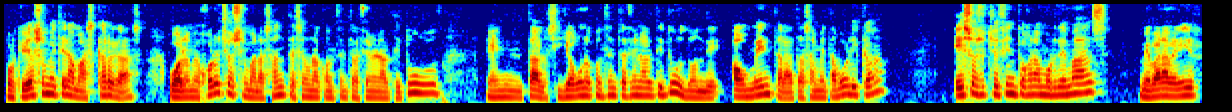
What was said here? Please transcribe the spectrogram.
porque voy a someter a más cargas, o a lo mejor ocho semanas antes en una concentración en altitud, en tal, si yo hago una concentración en altitud donde aumenta la tasa metabólica, esos 800 gramos de más me van a venir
